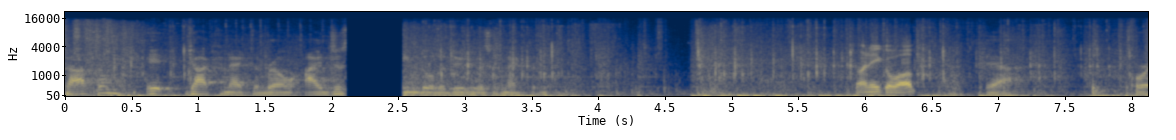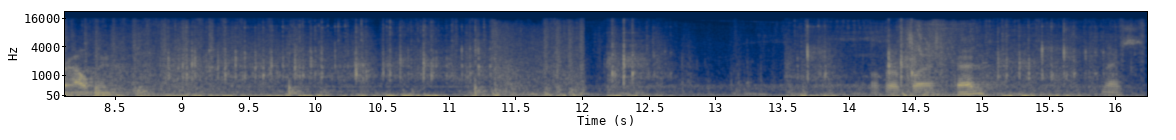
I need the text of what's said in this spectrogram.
Got them. It got connected, bro. I just build a dude who was connected. Do I need to go up? Yeah. Or help me. For play. Dead. Nice.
